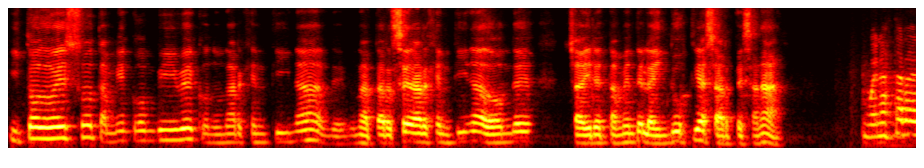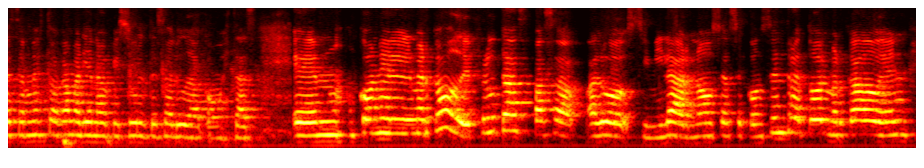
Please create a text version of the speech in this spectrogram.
y todo eso también convive con una Argentina, una tercera Argentina, donde ya directamente la industria es artesanal. Buenas tardes, Ernesto. Acá Mariana Pizul te saluda. ¿Cómo estás? Em, con el mercado de frutas pasa algo similar, ¿no? O sea, se concentra todo el mercado en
